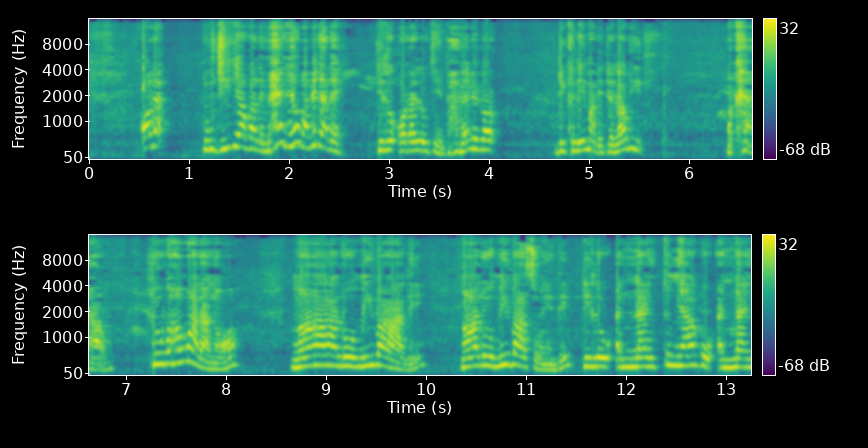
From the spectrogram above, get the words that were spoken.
ါ လူကြီးတယောက်ကလည်းဟဲ့နေတော့ဘာဖြစ်တာလဲဒီလို order လုပ်ချင်ဘာပဲပြောပြောဒီကလေးမလေးဒီလောက်ထိမခံအောင်လူပေါင်းပါတာနော်ငါလိုမိဘကလေငါလိုမိဘဆိုရင်လေဒီလိုအနိုင်သူများကိုအနိုင်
